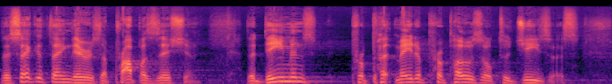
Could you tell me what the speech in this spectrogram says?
The second thing, there is a proposition. The demons made a proposal to Jesus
